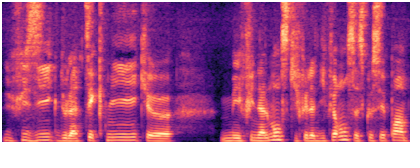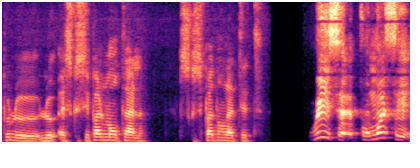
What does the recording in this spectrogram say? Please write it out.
du physique, de la technique, euh, mais finalement, ce qui fait la différence, est-ce que c'est pas un peu le, est-ce que c'est pas le mental, parce que c'est pas dans la tête. Oui, pour moi, c'est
